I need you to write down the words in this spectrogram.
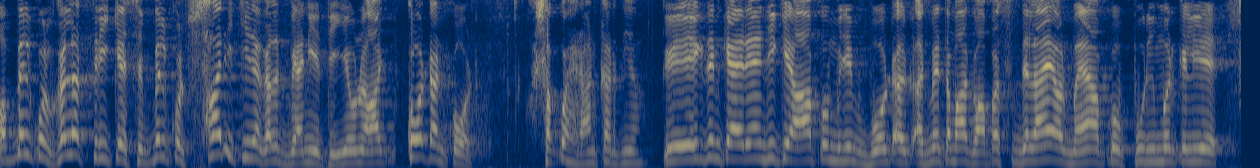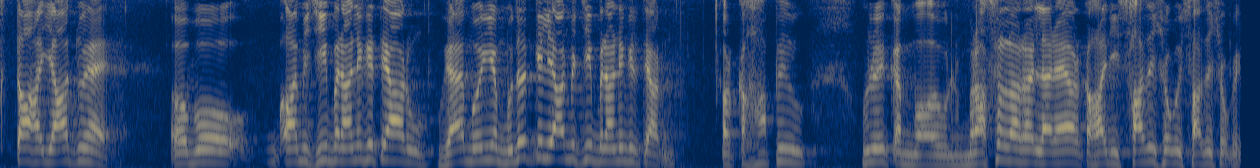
और बिल्कुल गलत तरीके से, बिल्कुल सारी चीज़ें गलत बयानी थी, ये उन्होंने आज कोट एंड कोट सबको हैरान कर दिया। कि एक दिन कह रहे हैं जी कि आप मुझे वोट, अजम तमाद वापस दिलाएँ और मैं आपको पूरी उम्र के लिए ताहयात जो है वो आर्मी चीफ बनाने के तैयार हूँ। गैर मोरी मुदत के लिए आर्मी चीफ बनाने के लिए तैयार हूँ। और कहाँ पे उन्होंने मरासल लहराया और कहा, जी, साजिश हो गई, साजिश हो गई।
